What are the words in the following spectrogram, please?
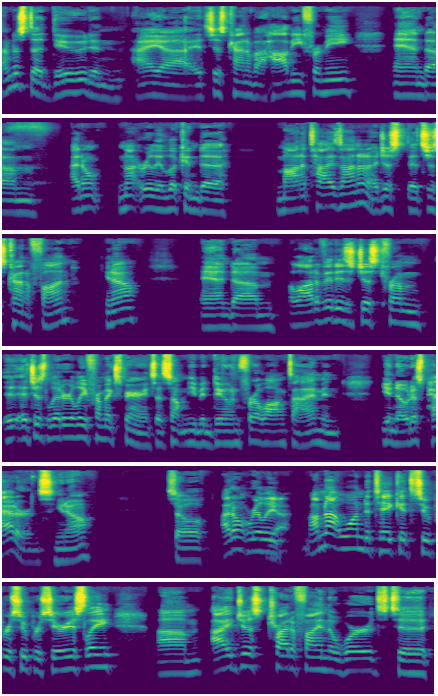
I'm just a dude, and I, uh, it's just kind of a hobby for me, and um, I don't, I'm not really looking to monetize on it. I just, it's just kind of fun, you know. And um, a lot of it is just from, it's just literally from experience. It's something you've been doing for a long time, and you notice patterns, you know. So I don't really, Yeah. I'm not one to take it super, super seriously. Um, I just try to find the words to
